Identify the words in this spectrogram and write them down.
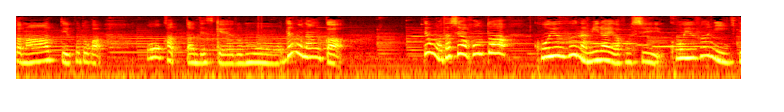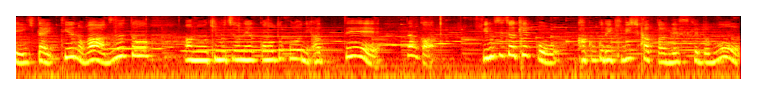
たなっていうことが多かったんですけれどもでもなんかでも私は本当はこういう風な未来が欲しいこういう風に生きていきたいっていうのがずっとあの気持ちの根っこのところにあってなんか現実は結構過酷で厳しかったんですけども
